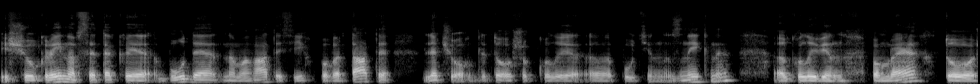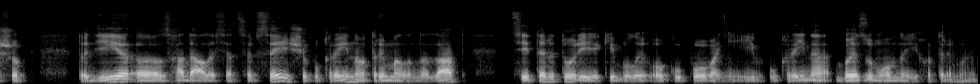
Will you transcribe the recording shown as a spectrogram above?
і що Україна все-таки буде намагатись їх повертати. Для чого? Для того, щоб коли е, Путін зникне, е, коли він помре, то щоб тоді е, згадалося це все, і щоб Україна отримала назад ці території, які були окуповані, і Україна безумовно їх отримає.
